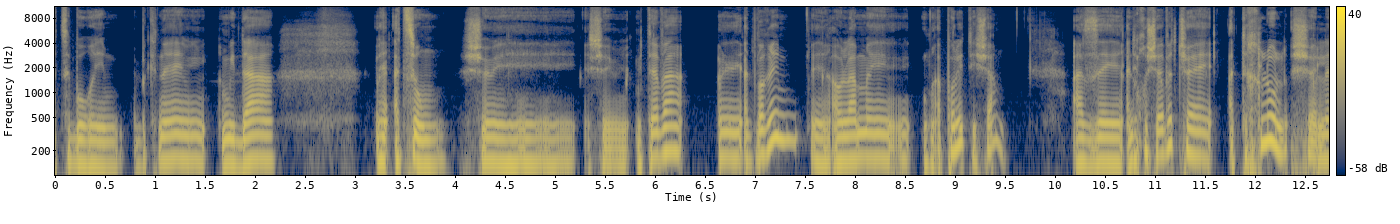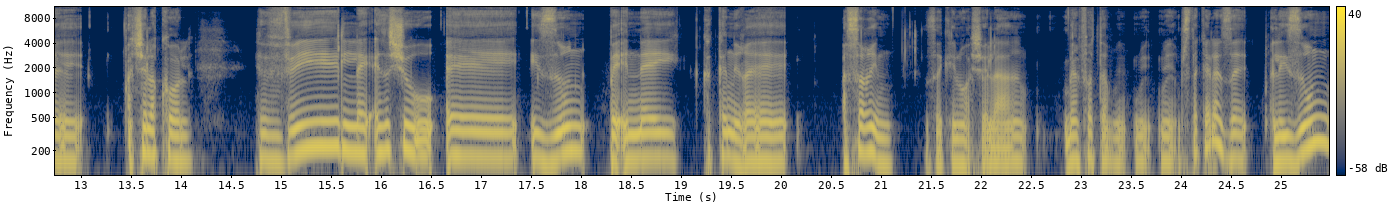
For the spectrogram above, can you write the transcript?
הציבוריים בקנה מידה עצום, ש... שמטבע אה, הדברים, אה, העולם אה, הפוליטי שם. אז אה, אני חושבת שהתכלול של, אה, של הכל הביא לאיזשהו אה, איזון בעיני כנראה השרים. זה כאילו השאלה מאיפה אתה מסתכל על זה, על איזון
